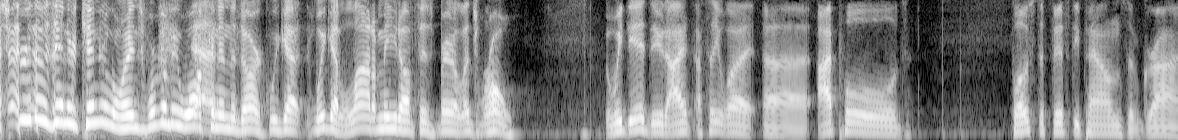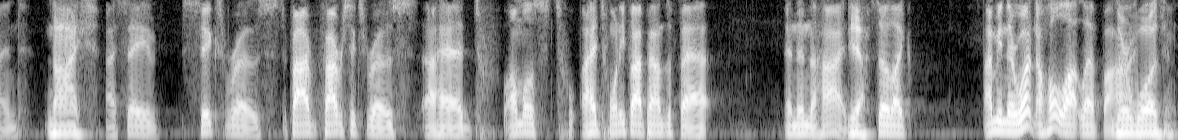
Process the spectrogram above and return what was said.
screw those inner tenderloins. We're gonna be walking in the dark. We got we got a lot of meat off this barrel. Let's roll. We did, dude. I I tell you what, uh, I pulled close to 50 pounds of grind. Nice. I saved six roasts, five five or six roasts. I had t- almost tw- I had 25 pounds of fat, and then the hide. Yeah. So like, I mean, there wasn't a whole lot left behind. There wasn't.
